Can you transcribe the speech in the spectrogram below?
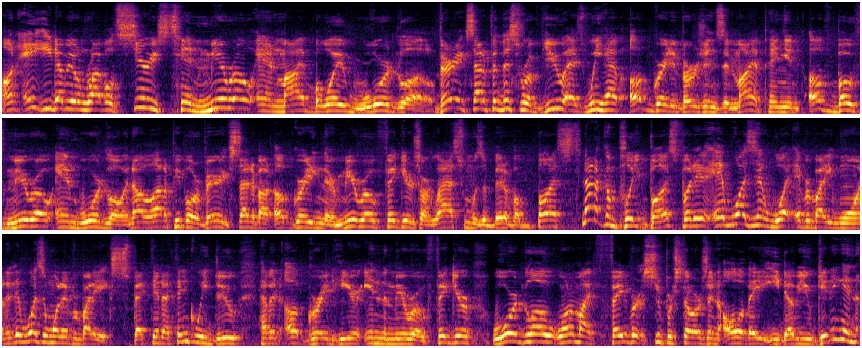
on AEW Unrivaled Series 10 Miro and my boy Wardlow. Very excited for this review as we have upgraded versions, in my opinion, of both Miro and Wardlow. I know a lot of people are very excited about upgrading their Miro figures. Our last one was a bit of a bust. Not a complete bust, but it, it wasn't what everybody wanted. It wasn't what everybody expected. I think we do have an upgrade here in the Miro figure. Wardlow, one of my favorite superstars in all of AEW getting an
